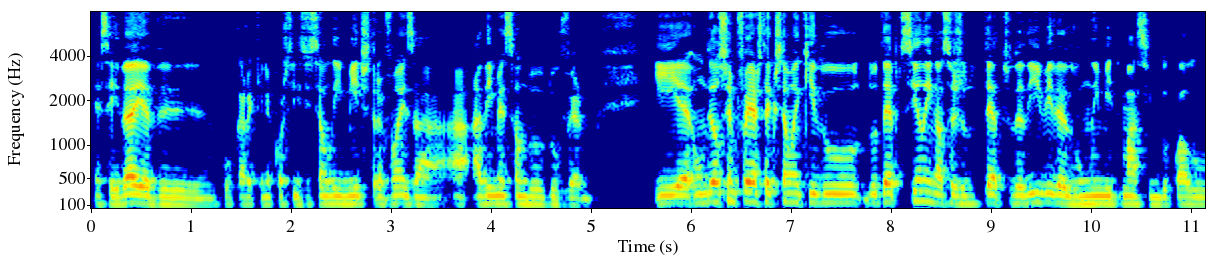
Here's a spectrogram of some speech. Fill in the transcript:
essa ideia de colocar aqui na Constituição limites, travões à, à, à dimensão do, do, governo. E uh, um deles sempre foi esta questão aqui do, do debt ceiling, ou seja, do teto da dívida, de um limite máximo do qual o,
